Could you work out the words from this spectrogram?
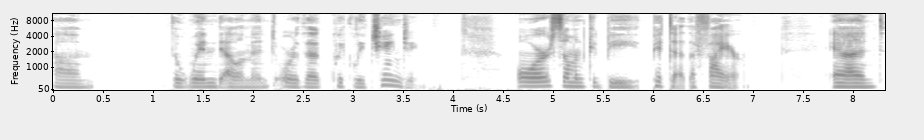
um, the wind element or the quickly changing. Or someone could be pitta, the fire. And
